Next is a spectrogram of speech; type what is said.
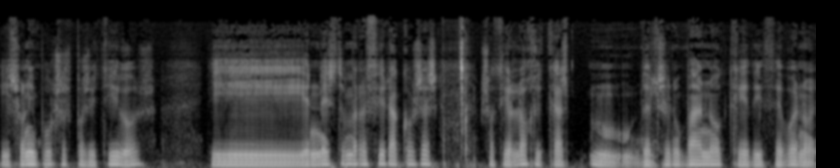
y son impulsos positivos y en esto me refiero a cosas sociológicas mm, del ser humano que dice bueno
